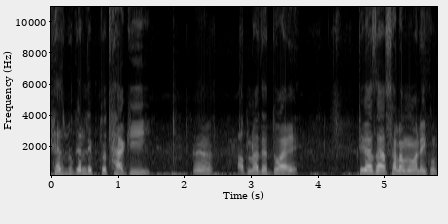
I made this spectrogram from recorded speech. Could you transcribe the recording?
ফেসবুকে লিপ্ত থাকি। হ্যাঁ আপনাদের দোয়ায়। ঠিক আছে, আসসালামু আলাইকুম।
